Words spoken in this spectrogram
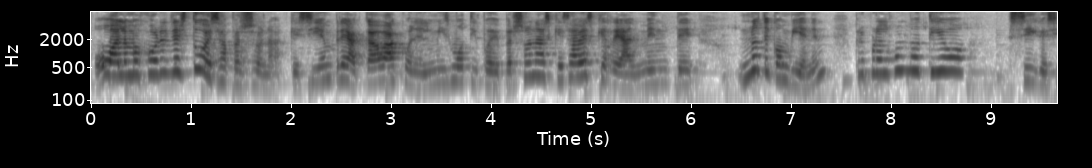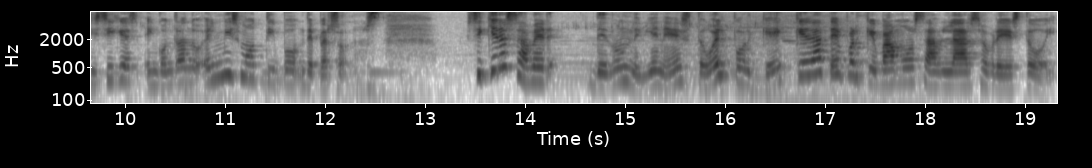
o a lo mejor eres tú esa persona que siempre acaba con el mismo tipo de personas que sabes que realmente no te convienen, pero por algún motivo sigues y sigues encontrando el mismo tipo de personas. Si quieres saber de dónde viene esto o el por qué, quédate porque vamos a hablar sobre esto hoy.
